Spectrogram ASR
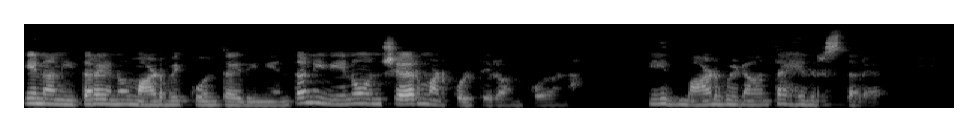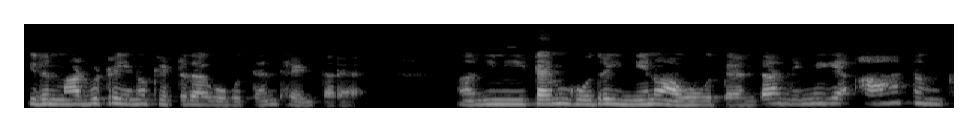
ಏ, ನಾನು ಈ ಥರ ಏನೋ ಮಾಡಬೇಕು ಅಂತ ಇದ್ದೀನಿ ಅಂತ ನೀವೇನೋ ಒಂದು ಶೇರ್ ಮಾಡ್ಕೊಳ್ತೀರಾ ಅಂದ್ಕೊಳ್ಳೋಣ ಇದು ಮಾಡಬೇಡ ಅಂತ ಹೆದರ್ಸ್ತಾರೆ. ಇದನ್ನು ಮಾಡಿಬಿಟ್ರೆ ಏನೋ ಕೆಟ್ಟದಾಗಿ ಹೋಗುತ್ತೆ ಅಂತ ಹೇಳ್ತಾರೆ. ನೀನು ಈ ಟೈಮ್ಗೆ ಹೋದರೆ ಇನ್ನೇನೋ ಆಗೋಗುತ್ತೆ ಅಂತ ನಿಮಗೆ ಆತಂಕ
